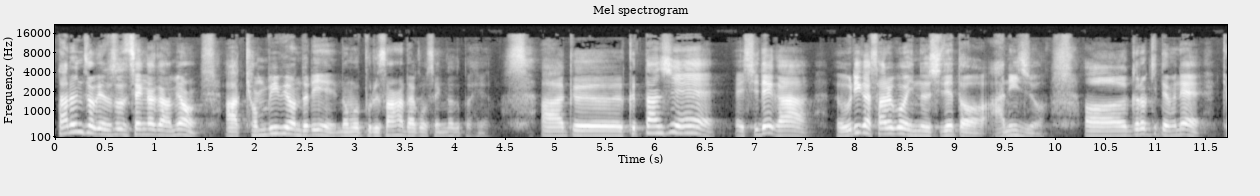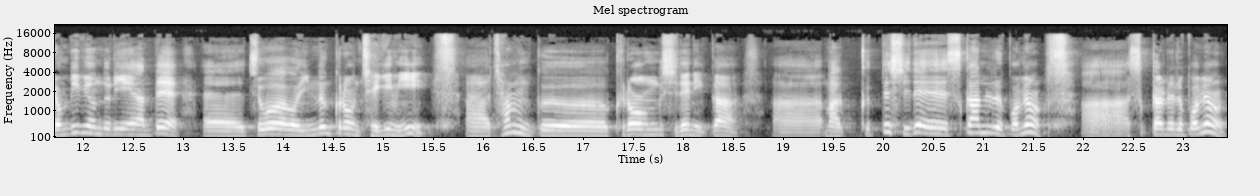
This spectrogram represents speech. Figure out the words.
다른 쪽에서 생각하면 아, 경비병들이 너무 불쌍하다고 생각도 해요. 아, 그, 그 당시에 시대가 우리가 살고 있는 시대도 아니죠. 어, 그렇기 때문에 경비병들이한테 에, 죽어가고 있는 그런 책임이 아, 참그 그런 시대니까 아, 막 그때 시대의 습관을 보면 아, 습관을 보면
